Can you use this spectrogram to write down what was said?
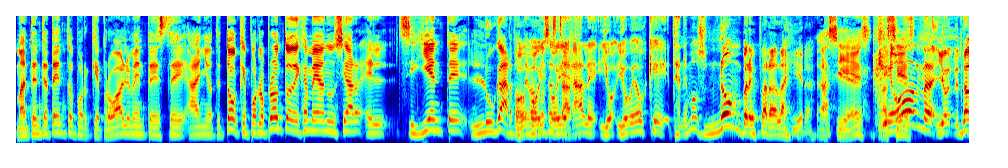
mantente atento porque probablemente este año te toque. Por lo pronto, déjame anunciar el siguiente lugar donde O- vamos a oye, estar. Ale, yo, yo veo que tenemos nombre para la gira. Así es. ¿Qué así es. onda? Yo no,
